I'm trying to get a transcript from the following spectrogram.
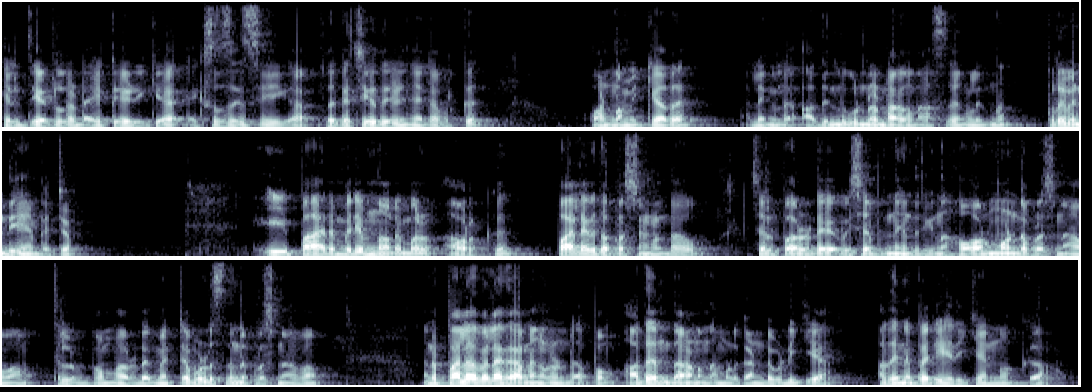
ഹെൽത്തി ആയിട്ടുള്ള ഡയറ്റ് കഴിക്കുക എക്സസൈസ് ചെയ്യുക ഇതൊക്കെ ചെയ്ത് കഴിഞ്ഞാൽ അവർക്ക് വണ്ണം വയ്ക്കാതെ അല്ലെങ്കിൽ അതിന് കൊണ്ടുണ്ടാകുന്ന അസുഖങ്ങളിൽ നിന്ന് പ്രിവെന്റ് ചെയ്യാൻ പറ്റും. ഈ പാരമ്പര്യം എന്ന് പറയുമ്പോൾ അവർക്ക് പലവിധ പ്രശ്നങ്ങളുണ്ടാവും. ചിലപ്പോൾ അവരുടെ വിശപ്പ് നിയന്ത്രിക്കുന്ന ഹോർമോണിന്റെ പ്രശ്നമാവാം ചിലപ്പം അവരുടെ മെറ്റബോളിസത്തിന്റെ പ്രശ്നമാവാം. അങ്ങനെ പല പല കാരണങ്ങളുണ്ട്. അപ്പം അതെന്താണെന്ന് നമ്മൾ കണ്ടുപിടിക്കുക അതിനെ പരിഹരിക്കാൻ നോക്കുക.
